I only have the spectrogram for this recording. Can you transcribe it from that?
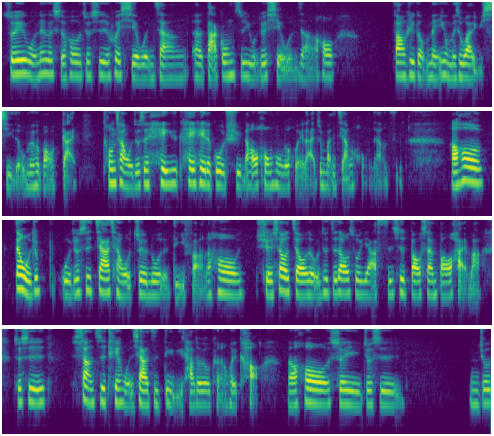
所以我那个时候就是会写文章。呃，打工之余我就写文章，然后发过去给我妹，因为我们是外语系的，我妹会帮我改。通常我就是黑黑黑的过去，然后红红的回来，就满江红这样子。然后，但我就我就是加强我最弱的地方。然后学校教的，我就知道说雅思是包山包海嘛，就是上至天文，下至地理，它都有可能会考。然后，所以就是你就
